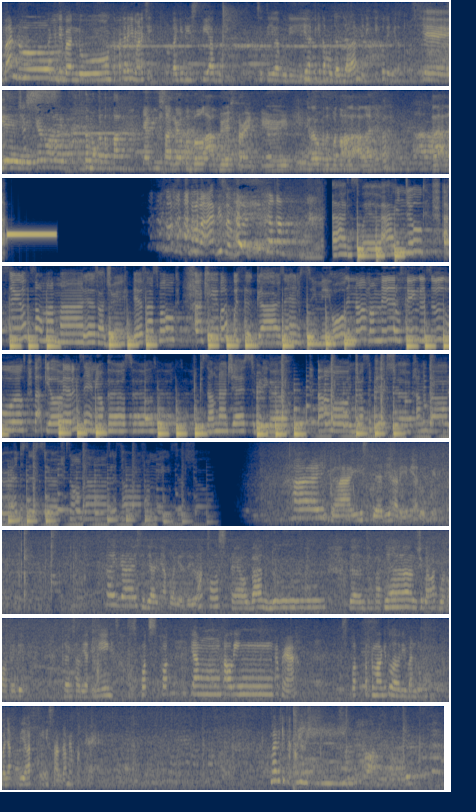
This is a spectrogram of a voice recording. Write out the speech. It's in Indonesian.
Bandung. Lagi di Bandung. Tepatnya lagi di mana, Ci? Lagi di Setia Budi. Setia Budi. Jadi hari ini kita mau jalan-jalan, jadi ikutin kita terus. Yeay. Yeay, kita mau ke tempat yang instagramable abis keren kita mau foto-foto ala-ala siapa? ala-ala Perlu banget disebut. I can swear, Hai guys, jadi hari ini aku lagi ada di Lakostel Bandung dan tempatnya lucu banget buat OTD. Kalian bisa lihat ini spot-spot yang paling apa ya? Spot terkenal gitu loh di Bandung. Banyak banget Instagram yang pakai. Mari kita keliling.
